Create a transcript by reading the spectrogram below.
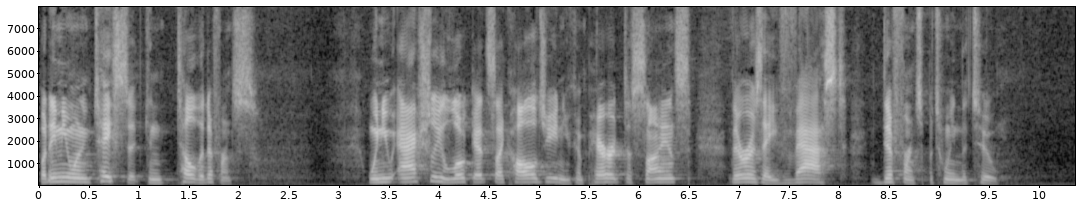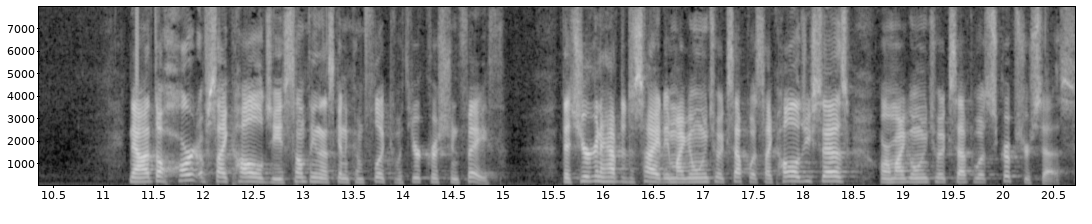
but anyone who tastes it can tell the difference. When you actually look at psychology and you compare it to science, there is a vast difference between the two. Now, at the heart of psychology is something that's going to conflict with your Christian faith. That you're going to have to decide am I going to accept what psychology says or am I going to accept what Scripture says?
